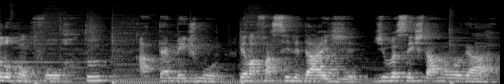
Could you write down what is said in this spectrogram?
pelo conforto, até mesmo pela facilidade de você estar num lugar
